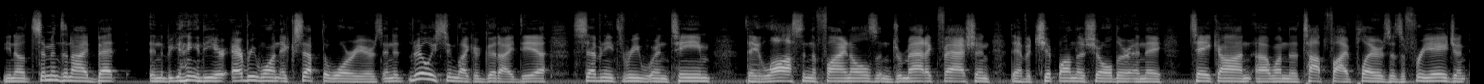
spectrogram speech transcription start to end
you know, Simmons and I bet in the beginning of the year everyone except the Warriors, and it really seemed like a good idea. 73 win team. They lost in the finals in dramatic fashion. They have a chip on their shoulder, and they take on uh, one of the top five players as a free agent.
